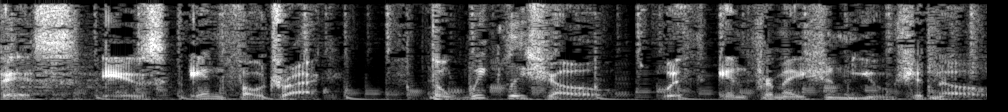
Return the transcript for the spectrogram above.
This is InfoTrack, the weekly show with information you should know.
